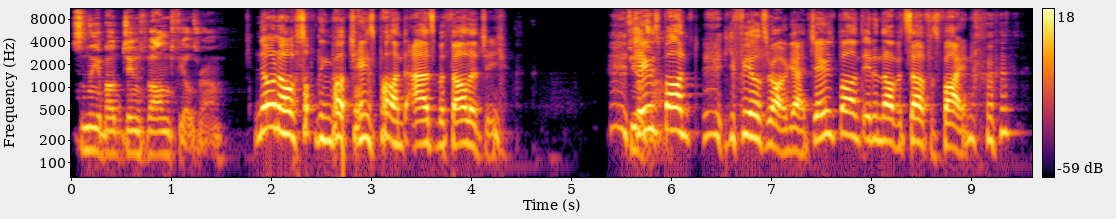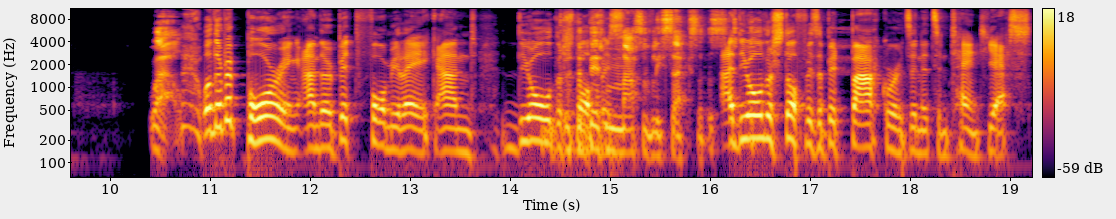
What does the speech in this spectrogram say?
something about James Bond feels wrong. No, no, something about James Bond as mythology. Feels James wrong. Bond, he feels wrong. Yeah, James Bond in and of itself is fine. Well, well, they're a bit boring and they're a bit formulaic, and the older stuff bit is massively sexist. And the older stuff is a bit backwards in its intent, yes.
